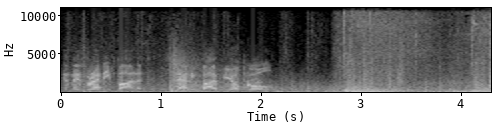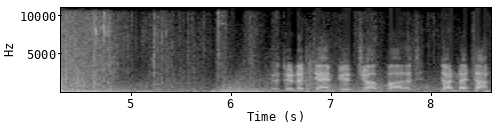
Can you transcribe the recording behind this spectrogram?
Titan is ready, pilot. Standing by for your call. You're doing a damn good job, pilot. Don't let up.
